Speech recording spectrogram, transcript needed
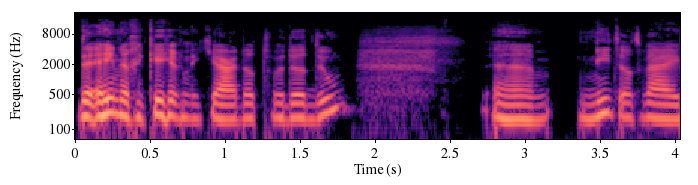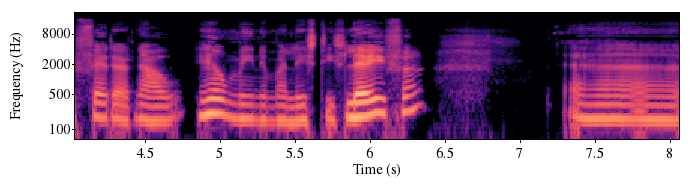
de enige keer in het jaar dat we dat doen. Um, niet dat wij verder nou heel minimalistisch leven. Uh,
